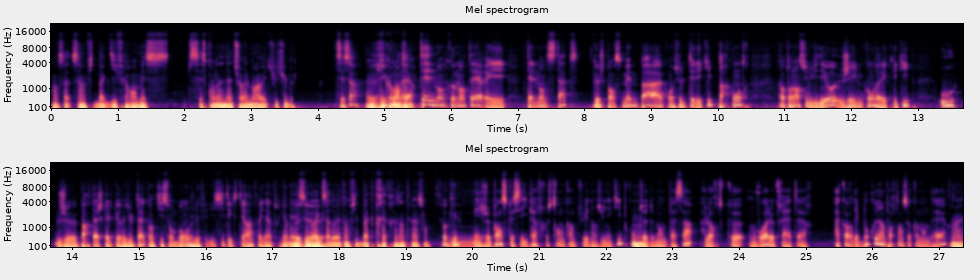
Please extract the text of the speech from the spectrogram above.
Alors ça, c'est un feedback différent, mais c'est ce qu'on a naturellement avec YouTube. C'est ça. Avec Vu les qu'on a commentaires. tellement de commentaires et tellement de stats que je pense même pas à consulter l'équipe. Par contre, quand on lance une vidéo, j'ai une conve avec l'équipe où je partage quelques résultats. Quand ils sont bons, je les félicite, etc. Enfin, il y a un truc un Mais peu c'est de. vrai que ça doit être un feedback très très intéressant. Ok. Mais je pense que c'est hyper frustrant quand tu es dans une équipe qu'on Mm. te demande pas ça, alors qu'on voit le créateur accorder beaucoup d'importance aux commentaires Ouais.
